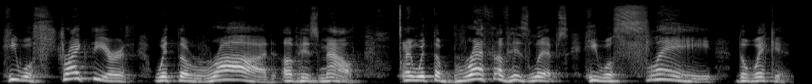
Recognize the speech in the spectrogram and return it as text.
He will strike the earth with the rod of his mouth and with the breath of his lips, he will slay the wicked.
